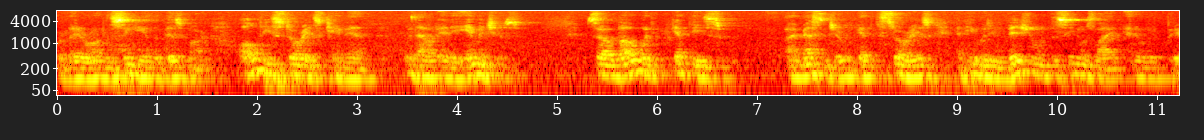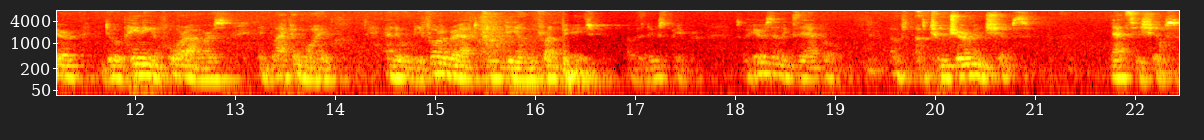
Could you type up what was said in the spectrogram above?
or later on the sinking of the Bismarck. All these stories came in without any images. So Bo would get these, by messenger would get the stories, and he would envision what the scene was like, and it would appear, do a painting in four hours in black and white, and it would be photographed and be on the front page of the newspaper. So here's an example of, of two German ships, Nazi ships,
